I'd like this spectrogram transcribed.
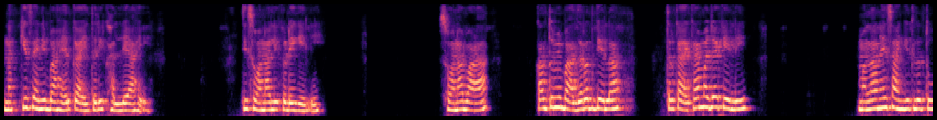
नक्कीच यांनी बाहेर काहीतरी खाल्ले आहे. ती सोनालीकडे गेली. सोना बाळा काल तुम्ही बाजारात गेला तर काय काय मजा केली? मला नाही सांगितलं तू.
